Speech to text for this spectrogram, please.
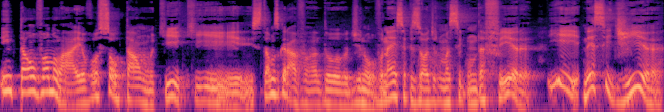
Então vamos lá, eu vou soltar um aqui que estamos gravando de novo, né? Esse episódio numa segunda-feira. E nesse dia,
